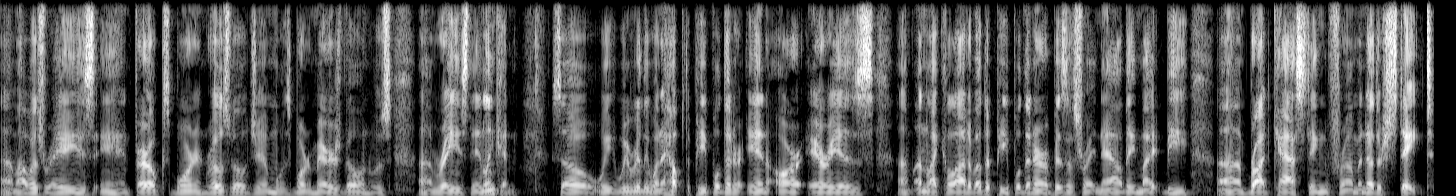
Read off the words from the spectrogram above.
Um, I was raised in Fair Oaks, born in Roseville. Jim was born in Marysville and was uh, raised in Lincoln. So we, we really want to help the people that are in our areas. Um, unlike a lot of other people that are in our business right now, they might be uh, broadcasting from another state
